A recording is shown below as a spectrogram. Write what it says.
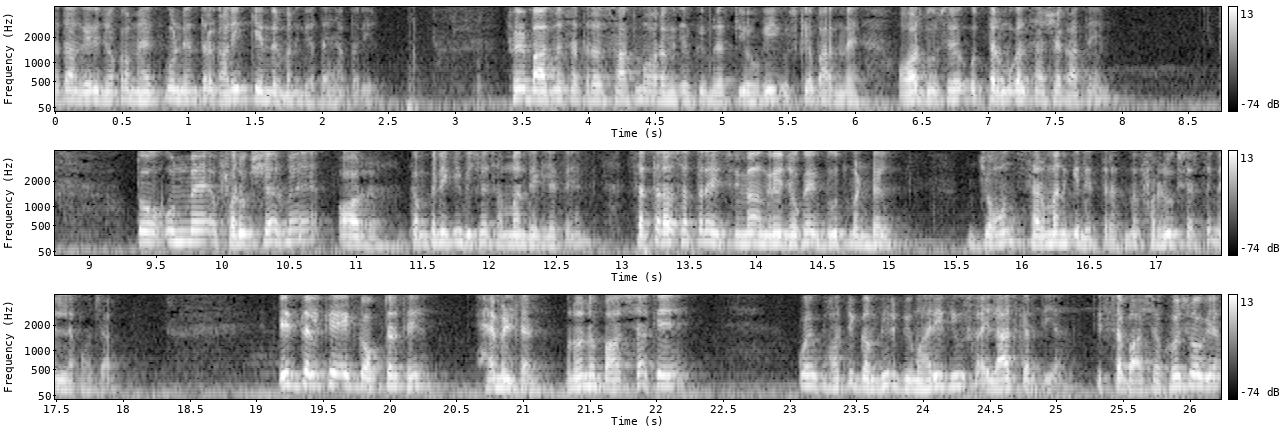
तथा अंग्रेज़ों का महत्वपूर्ण नियंत्रणकारी केंद्र बन गया था यहाँ पर ये। फिर बाद में सत्रह सौ सात में औरंगज़ेब की मृत्यु होगी उसके बाद में और दूसरे उत्तर मुगल शासक आते हैं। तो उनमें फरुख शहर में और कंपनी के बीच में संबंध देख लेते हैं। सत्रह सत्रह ईस्वी में अंग्रेज़ों का एक दूत मंडल, जॉन सरमन के नेतृत्व में फरुख शहर से मिलने पहुँचा। इस दल के एक डॉक्टर थे, हैमिल्टन। उन्होंने बादशाह के को एक बहुत ही गंभीर बीमारी थी, उसका इलाज कर दिया। इससे बादशाह खुश हो गया।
